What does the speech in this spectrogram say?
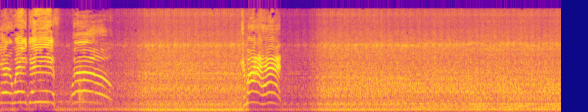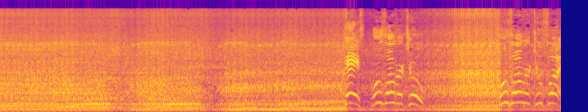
the other way, Dave! Whoa! Come on ahead! Dave, move over two. Move over two foot.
